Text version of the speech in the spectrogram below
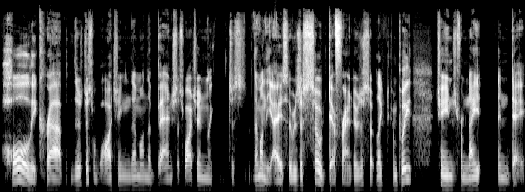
holy crap! There's just watching them on the bench, just watching like just them on the ice. It was just so different. It was just so, like complete change from night and day.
